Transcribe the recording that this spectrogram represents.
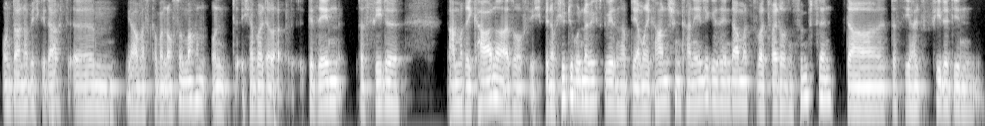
Und dann habe ich gedacht, ähm, ja, was kann man noch so machen? Und ich habe halt gesehen, dass viele Amerikaner, also ich bin auf YouTube unterwegs gewesen, habe die amerikanischen Kanäle gesehen damals, das war 2015, da, dass sie halt viele den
